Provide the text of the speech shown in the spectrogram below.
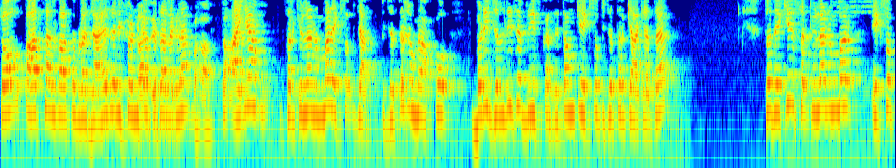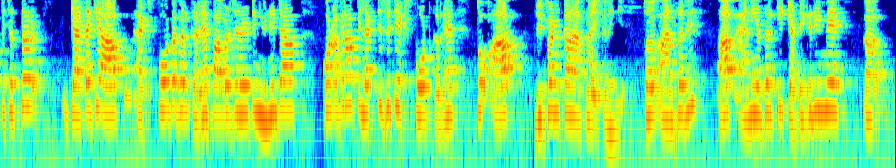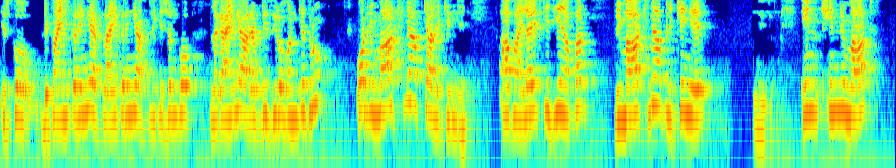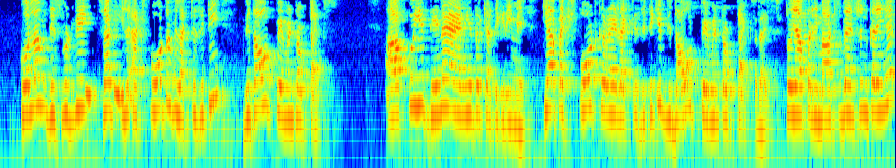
तो पाँच साल बाद तो बड़ा जायज़ है रिफंड का हाँ, पता लगना। हाँ। तो आइए हम सर्कुलर नंबर एक सौ जो मैं आपको बड़ी जल्दी से ब्रीफ कर देता हूँ कि एक सौ क्या कहता है। तो देखिए सर्कुलर नंबर एक सौ कहता है कि आप एक्सपोर्ट अगर कर रहे हैं पावर जनरेटिंग यूनिट है आप और अगर आप इलेक्ट्रिसिटी एक्सपोर्ट कर रहे हैं तो आप रिफंड कहाँ अप्लाई करेंगे? तो आंसर इज़ आप एनी अदर की कैटेगरी में इसको डिफाइन करेंगे अप्लाई करेंगे एप्लीकेशन को लगाएँगे R F D zero one के थ्रू और रिमार्क्स में आप क्या लिखेंगे? आप हाईलाइट कीजिए यहाँ पर। रिमार्क्स में आप लिखेंगे, जी जी। In in remarks column, this would be said export of electricity without payment of tax आपको ये देना है एनी अदर कैटेगरी में कि आप एक्सपोर्ट कर रहे हैं इलेक्ट्रिसिटी की without payment of tax right तो यहाँ पर रिमार्क्स मेंशन करेंगे।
